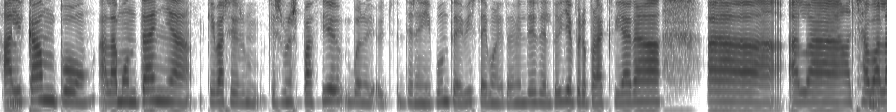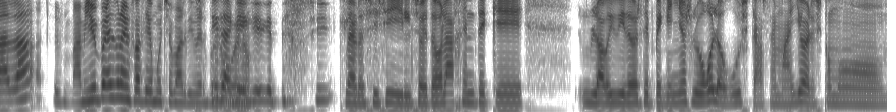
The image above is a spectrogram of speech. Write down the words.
al campo, a la montaña, que va a ser que es un espacio, bueno, desde mi punto de vista y bueno, también desde el tuyo, pero para criar a, a, a la chavalada, a mí me parece una infancia mucho más divertida. que- Superbueno. que- que- sí. Claro, sí, sí, sobre todo la gente que lo ha vivido desde pequeños, luego lo buscas de mayor. Es como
